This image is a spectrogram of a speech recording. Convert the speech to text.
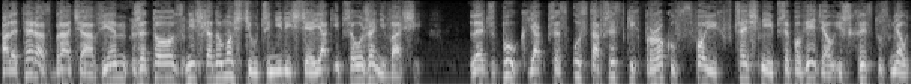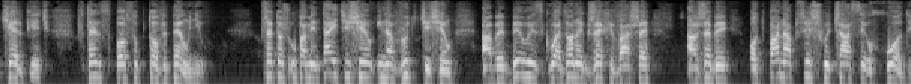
Ale teraz, bracia, wiem, że to z nieświadomości uczyniliście, jak i przełożeni wasi. Lecz Bóg, jak przez usta wszystkich proroków swoich wcześniej przepowiedział, iż Chrystus miał cierpieć, w ten sposób to wypełnił. Przetoż upamiętajcie się i nawróćcie się, aby były zgładzone grzechy wasze, ażeby od Pana przyszły czasy ochłody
